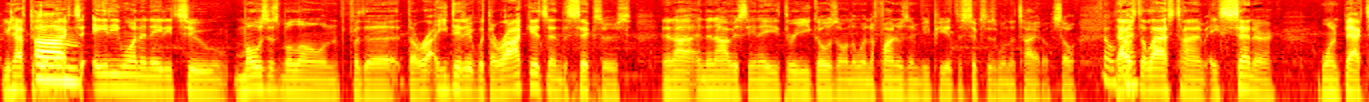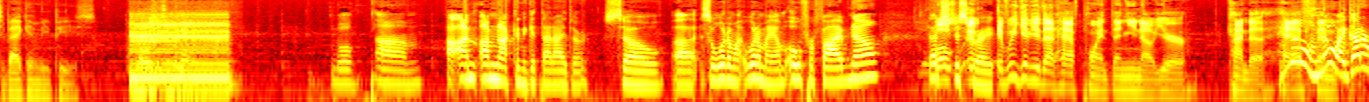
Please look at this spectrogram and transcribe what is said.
You'd have to go Um, back to 81 and 82. Moses Malone for the the he did it with the Rockets and the Sixers. And I, and then obviously in 83 he goes on to win the Finals MVP as the Sixers win the title. So Okay. that was the last time a center won back-to-back MVPs. Moses Malone. Well, um, I- I'm I'm not going to get that either. So, uh, so what am I? What am I? I'm 0 for five now. That's Well, just if, great. If we give you that half point, then you know you're kind of half. no, and- no, I got it.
